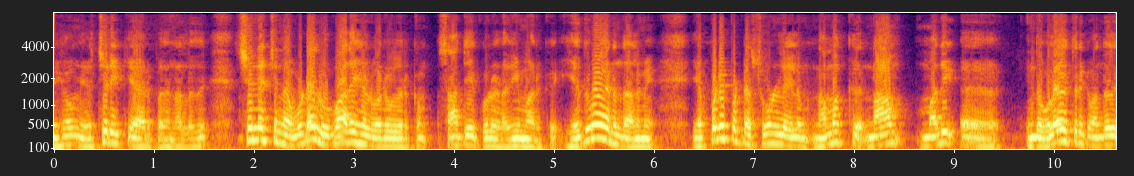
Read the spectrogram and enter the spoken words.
மிகவும் எச்சரிக்கையாக இருப்பது நல்லது. சின்ன சின்ன உடல் உபாதைகள் வருவதற்கும் சாத்தியக்கூறுகள் அதிகமாக இருக்குது எதுவாக இருந்தாலுமே எப்படிப்பட்ட சூழ்நிலையிலும் நமக்கு நாம் மதி இந்த உலகத்திற்கு வந்தது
